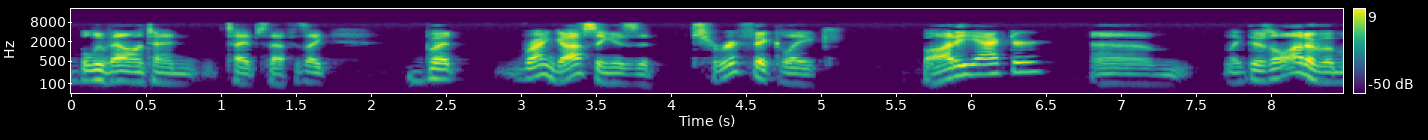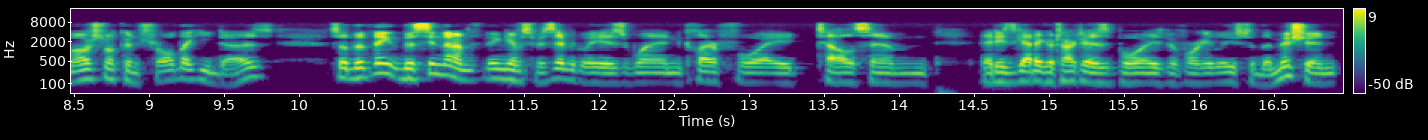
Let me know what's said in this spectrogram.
blue Valentine type stuff. It's like, but Ryan Gosling is a terrific like body actor. Um, like there's a lot of emotional control that he does. So the thing, the scene that I'm thinking of specifically is when Claire Foy tells him that he's got to go talk to his boys before he leaves for the mission,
